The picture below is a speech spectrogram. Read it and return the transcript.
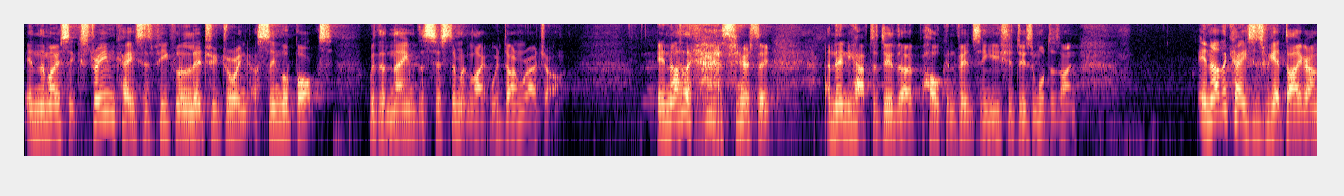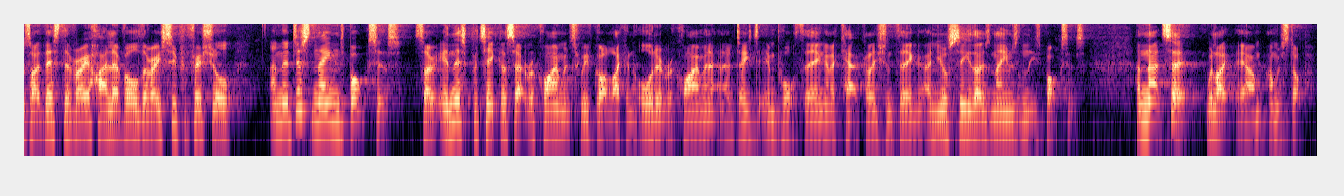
In the most extreme cases, people are literally drawing a single box with the name of the system and like, we're done, we're agile. In other cases, seriously, and then you have to do the whole convincing, you should do some more design. In other cases, we get diagrams like this. They're very high level, they're very superficial, and they're just named boxes. So in this particular set of requirements, we've got like an audit requirement and a data import thing and a calculation thing, and you'll see those names on these boxes. And that's it. We're like, yeah, I'm, I'm to stop.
